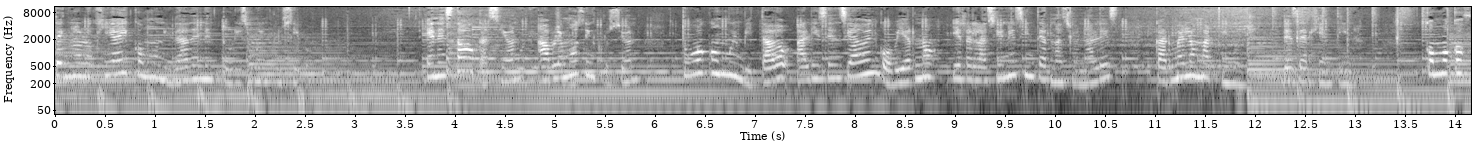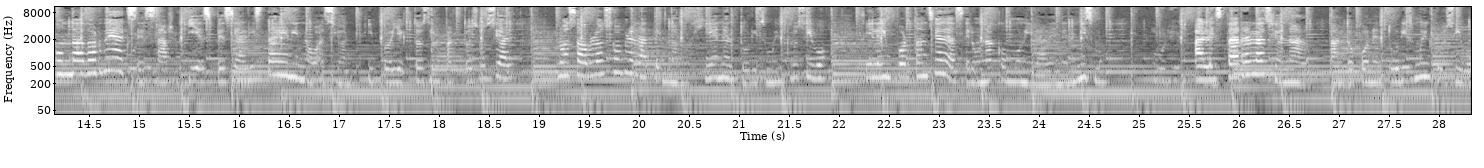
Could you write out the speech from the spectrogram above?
tecnología y comunidad en el turismo inclusivo. En esta ocasión, Hablemos de inclusión tuvo como invitado al licenciado en Gobierno y Relaciones Internacionales Carmelo Martinucci, desde Argentina. Como cofundador de Accesap y especialista en innovación y proyectos de impacto social, nos habló sobre la tecnología en el turismo inclusivo y la importancia de hacer una comunidad en el mismo. Al estar relacionado tanto con el turismo inclusivo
